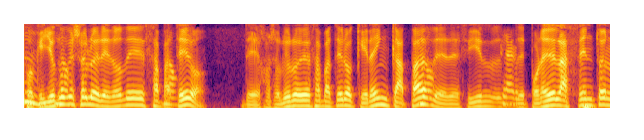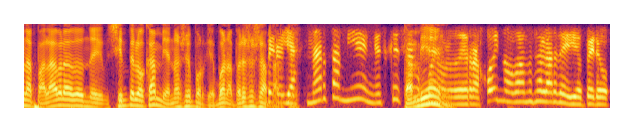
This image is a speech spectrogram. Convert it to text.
Porque yo creo que eso lo heredó de Zapatero. De José Luis Rodríguez Zapatero, que era incapaz No, de decir, claro. de poner el acento en la palabra donde siempre lo cambia, no sé por qué. Bueno, pero eso es Pero aparte. y Aznar también, es que También. Bueno, lo de Rajoy no vamos a hablar de ello, pero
